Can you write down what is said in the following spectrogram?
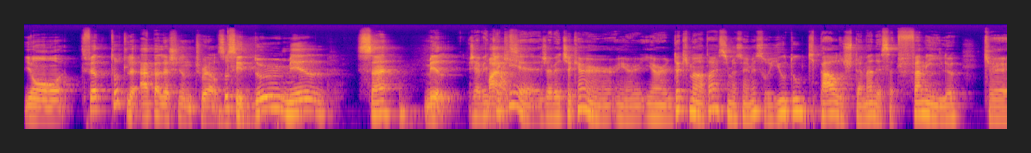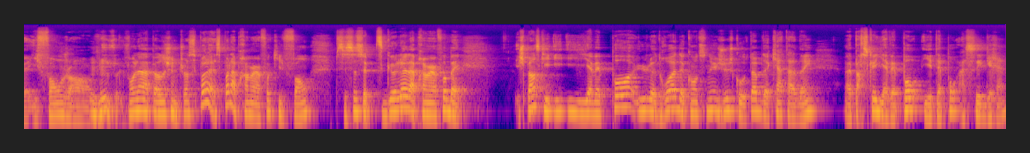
ils ont fait tout le Appalachian Trail. Ça, c'est 2100 000. J'avais checké, euh, j'avais checké un, il y a un documentaire, si je me souviens bien, sur YouTube qui parle justement de cette famille-là qu'ils font genre, Mhm. ils font la Appalachian Trail. C'est pas, pas la première fois qu'ils le font. C'est ça, ce petit gars-là, la première fois, ben, je pense qu'il il- il avait pas eu le droit de continuer jusqu'au top de Catadin euh, parce qu'il avait pas, il était pas assez grand.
